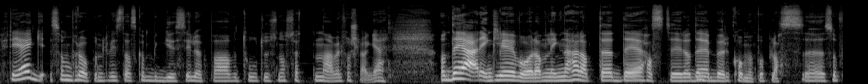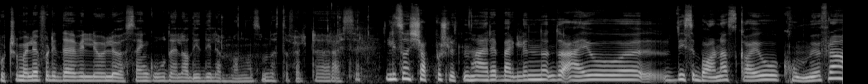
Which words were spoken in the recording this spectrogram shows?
preg, som forhåpentligvis da skal bygges i løpet av 2017, er vel forslaget. Og Det er egentlig vår anliggende her, at det haster og det bør komme på plass eh, så fort som mulig. fordi det vil jo løse en god del av de dilemmaene som dette feltet reiser. Litt sånn kjapt på slutten her, Berglund. Det er jo, disse barna skal jo komme fra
